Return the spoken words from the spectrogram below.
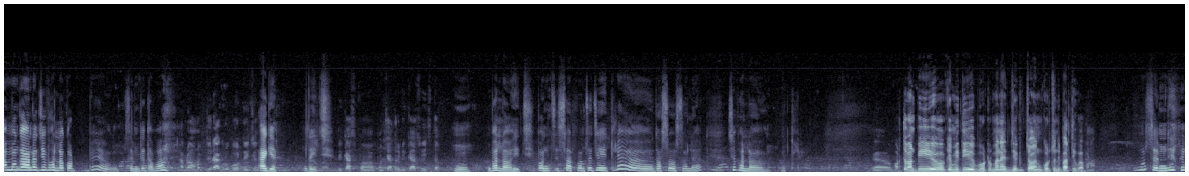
ଆମ ଗାଁର ଯିଏ ଭଲ କରିବେ ଆଉ ସେମିତି ଦେବ ଆଜ୍ଞା ଦେଇଛି ଭଲ ହେଇଛି ସରପଞ୍ଚ ଯିଏ ହେଇଥିଲେ ଦଶ ବର୍ଷ ହେଲା ସେ ଭଲ କରିଥିଲେ ବର୍ତ୍ତମାନ ବି କେମିତି ଭୋଟର ମାନେ ଚୟନ କରୁଛନ୍ତି ପ୍ରାର୍ଥୀକୁ ଆପଣ ମୁଁ ସେମିତି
